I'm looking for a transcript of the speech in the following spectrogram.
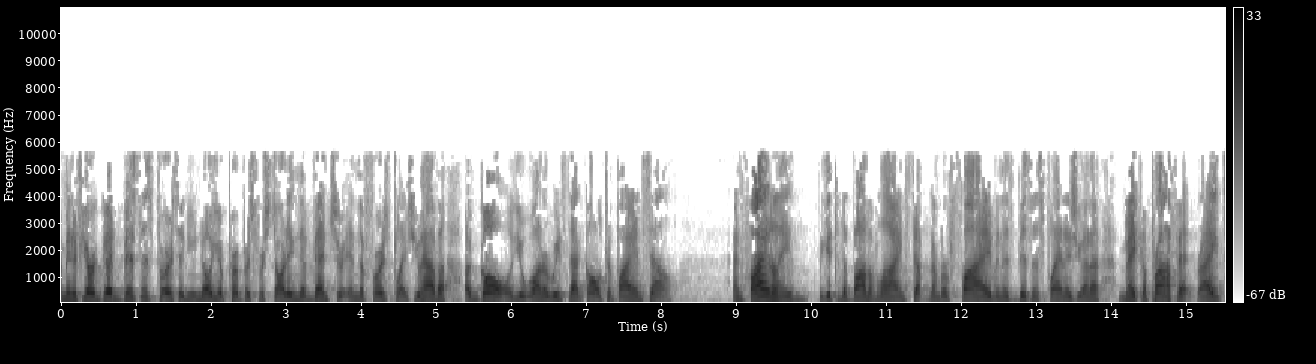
I mean, if you're a good business person, you know your purpose for starting the venture in the first place. You have a, a goal. You want to reach that goal to buy and sell. And finally, we get to the bottom line. Step number five in this business plan is you're going to make a profit, right?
